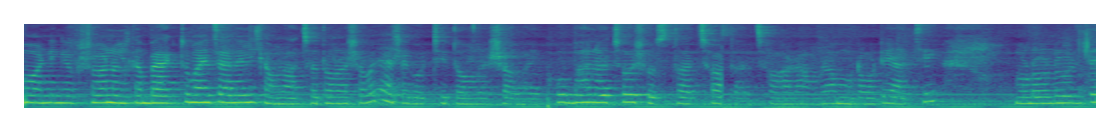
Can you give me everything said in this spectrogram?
morning everyone welcome back to my channel কেমন আছো তোমরা সবাই? আশা করছি তোমরা সবাই খুব ভালো আছো, সুস্থ আছো আছো। আর আমরা মোটামুটি আছি। মোটামুটি বলতে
